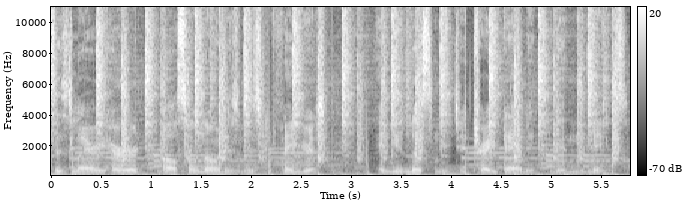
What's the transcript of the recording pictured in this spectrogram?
This is Larry Heard, also known as Mr. Fingers, and you're listening to Trey Dammit in the Mix.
